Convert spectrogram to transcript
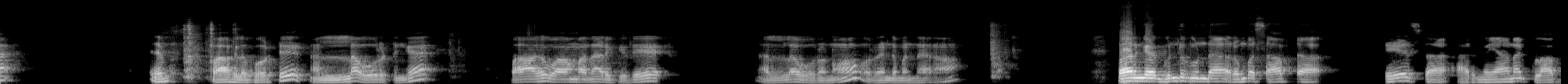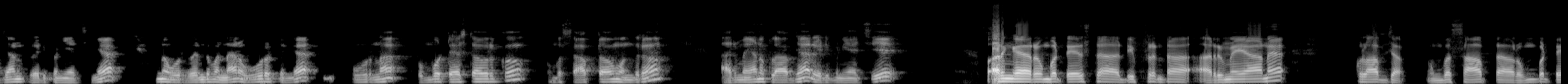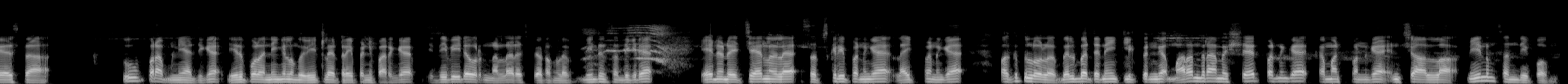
பாகில் போட்டு நல்லா ஊறட்டுங்க. பாகு வாமாக தான் இருக்குது. நல்லா ஊறணும். ஒரு ரெண்டு மணி நேரம். பாருங்க குண்டு குண்டா ரொம்ப சாஃப்டா டேஸ்டா அருமையான குலாப்ஜான் ரெடி பண்ணியாச்சுங்க. இன்னும் ஒரு ரெண்டு மணி நேரம் ஊறட்டுங்க. ஊறினா ரொம்ப டேஸ்ட்டாகவும் இருக்கும் ரொம்ப சாஃப்டாகவும் வந்துடும் அருமையான குலாப்ஜான் ரெடி பண்ணியாச்சு. பாருங்க ரொம்ப டேஸ்டா டிஃப்ரெண்ட்டாக அருமையான குலாப்ஜாம் ரொம்ப சாஃப்டாக ரொம்ப டேஸ்ட்டாக சூப்பராக பண்ணியாச்சுங்க. இது போல் நீங்களும் உங்கள் வீட்டில் ட்ரை பண்ணி பாருங்கள் இதை விட ஒரு நல்ல ரெசிபியோட உங்களை மீண்டும் சந்திக்கிறேன். என்னுடைய சேனலை சப்ஸ்கிரைப் பண்ணுங்கள் லைக் பண்ணுங்கள் பக்கத்தில் உள்ள பெல் பட்டனையும் கிளிக் பண்ணுங்கள் மறந்துடாமல் ஷேர் பண்ணுங்கள் கமெண்ட்ஸ் பண்ணுங்கள் இன்ஷா அல்லா மீண்டும் சந்திப்போம்.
